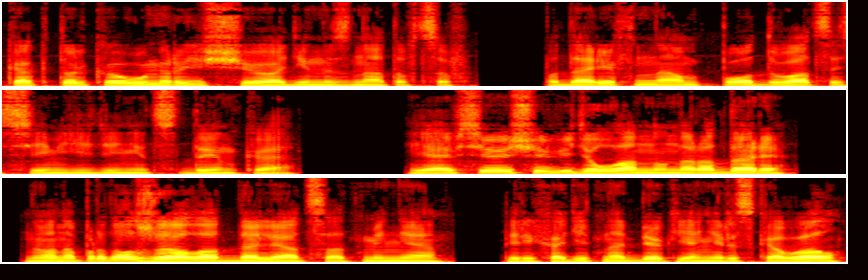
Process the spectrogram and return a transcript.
как только умер еще один из натовцев, подарив нам по 27 единиц ДНК. Я все еще видел Ланну на радаре, но она продолжала отдаляться от меня. Переходить на бег я не рисковал,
